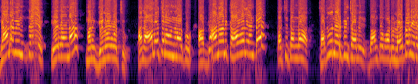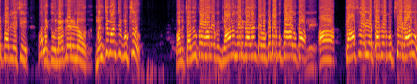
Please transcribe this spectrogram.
జ్ఞానం ఉంటే ఏదైనా మనం గెలవచ్చు అనే ఆలోచన ఉంది నాకు. ఆ జ్ఞానాన్ని కావాలి అంటే ఖచ్చితంగా చదువు నేర్పించాలి. దాంతోపాటు లైబ్రరీ ఏర్పాటు చేసి వాళ్ళకి లైబ్రరీలో మంచి మంచి బుక్స్ వాళ్ళు చదువుకోవాలి. ఒక జ్ఞానం పెరగాలంటే ఒకటే బుక్ ఒక ఆ క్లాస్ వైజ్ చదివే బుక్సే కావు.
